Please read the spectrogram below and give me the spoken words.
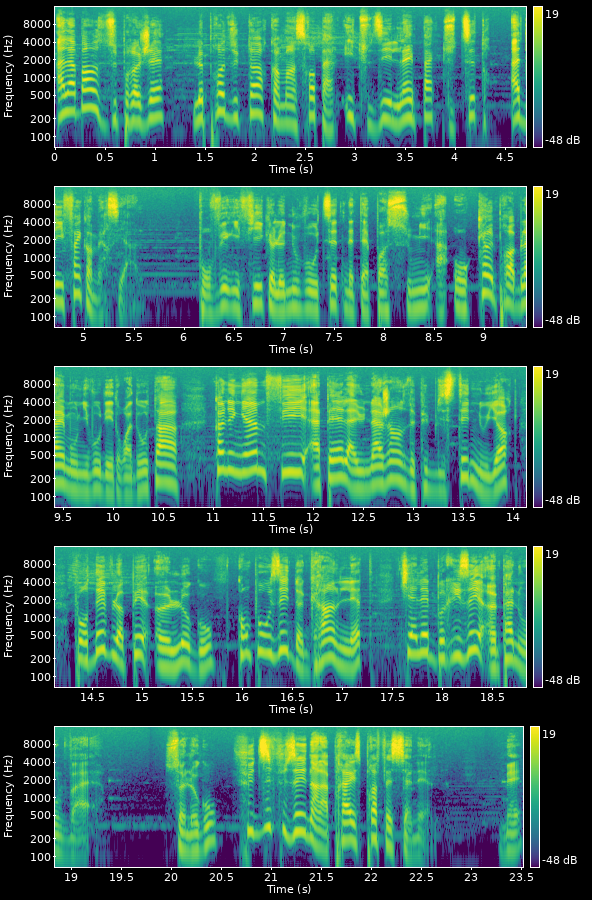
À la base du projet, le producteur commencera par étudier l'impact du titre à des fins commerciales. Pour vérifier que le nouveau titre n'était pas soumis à aucun problème au niveau des droits d'auteur, Cunningham fit appel à une agence de publicité de New York pour développer un logo composé de grandes lettres qui allait briser un panneau vert. Ce logo fut diffusé dans la presse professionnelle. Mais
